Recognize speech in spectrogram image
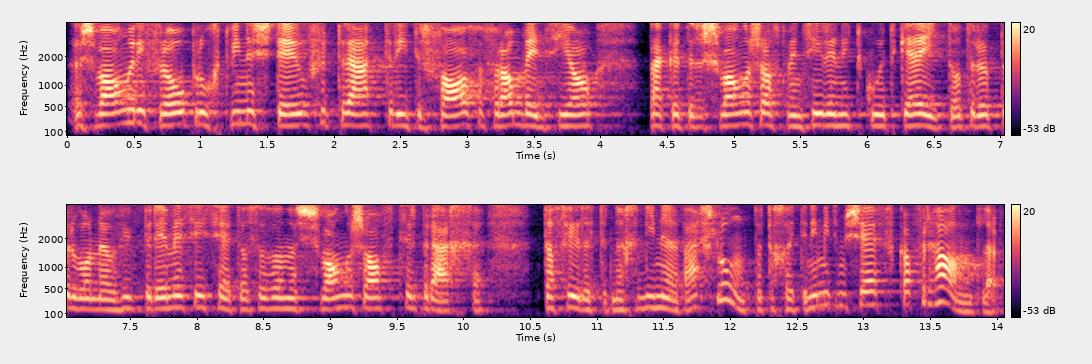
eine schwangere Frau braucht wie einen Stellvertreter in der Phase, vor allem wenn sie ja wegen der Schwangerschaft, wenn es ihr nicht gut geht, oder jemand, der eine Hyperemesis hat, also so ein Schwangerschaftserbrechen, da fühlt ihr euch wie eine Wäschlumpe, da könnt ihr nicht mit dem Chef verhandeln.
